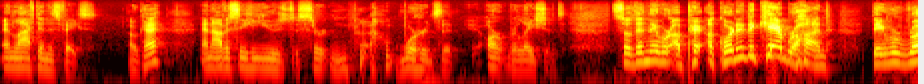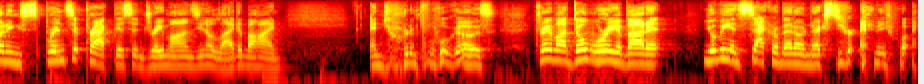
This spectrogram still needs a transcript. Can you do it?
and laughed in his face. Okay, and obviously he used certain words that aren't relations. So then they were, according to Cam'ron, they were running sprints at practice, and Draymond's you know lagging behind. And Jordan Poole goes, Draymond, don't worry about it. You'll be in Sacramento next year anyway.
